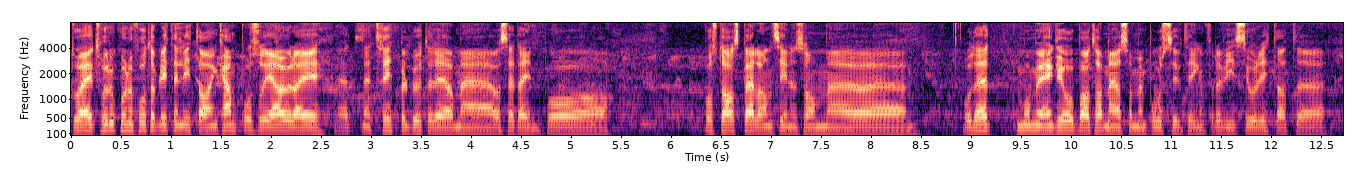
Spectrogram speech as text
da jeg tror det kunne fort ha blitt en litt annen kamp. Og så gjør jo de et, et trippelbytte der med å sette innpå på startspillerne sine som uh, Og det må vi egentlig òg bare ta med som en positiv ting, for det viser jo litt at uh,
